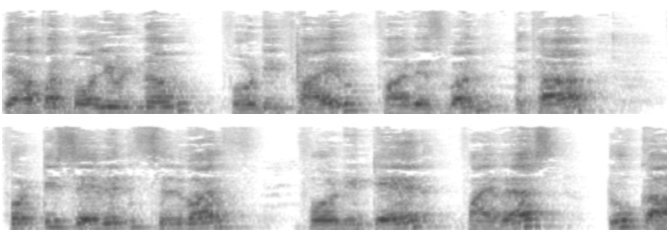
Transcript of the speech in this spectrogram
यहाँ पर मोलिब्डेनम 45 5s1 तथा 47 सिल्वर 4d10 5s2 का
